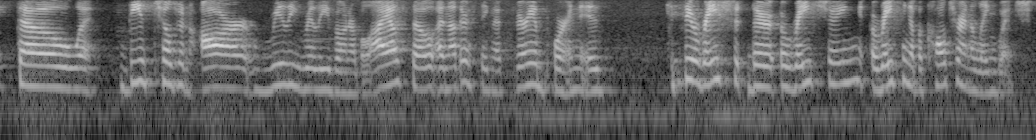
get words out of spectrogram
So these children are really, really vulnerable. I also another thing that's very important is it's the erase the erasing erasing of a culture and a language.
